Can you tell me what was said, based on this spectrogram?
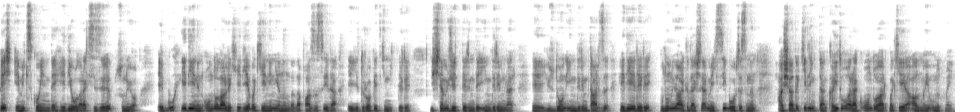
5 MX coin'i de hediye olarak sizlere sunuyor. E, bu hediyenin 10 dolarlık hediye bakiyenin yanında da fazlasıyla e, drop etkinlikleri, işlem ücretlerinde indirimler, e, %10 indirim tarzı hediyeleri bulunuyor arkadaşlar. Maxi borsasının aşağıdaki linkten kayıt olarak 10 dolar bakiye almayı unutmayın.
